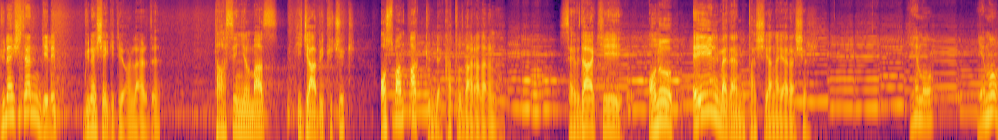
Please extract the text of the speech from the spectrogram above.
güneşten gelip güneşe gidiyorlardı. Tahsin Yılmaz, Hicabi Küçük, Osman Akgün de katıldı aralarına. Sevda ki onu eğilmeden taşıyana yaraşır. Yemo, Yemo.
